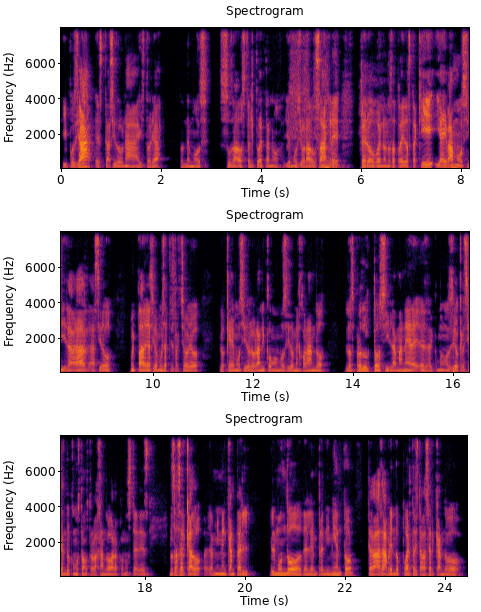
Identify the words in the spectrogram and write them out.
Y pues ya, esta ha sido una historia donde hemos sudado hasta el tuétano y hemos llorado sangre, pero bueno, nos ha traído hasta aquí y ahí vamos. Y la verdad ha sido muy padre, ha sido muy satisfactorio lo que hemos ido logrando y cómo hemos ido mejorando los productos y la manera, eh, cómo hemos ido creciendo, cómo estamos trabajando ahora con ustedes. Nos ha acercado, a mí me encanta el, el mundo del emprendimiento, te vas abriendo puertas y te va acercando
